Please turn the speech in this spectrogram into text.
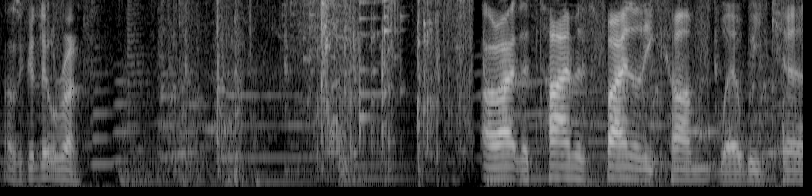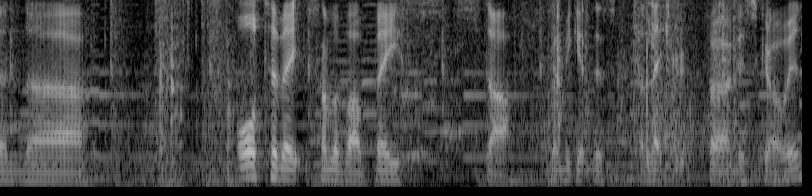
That was a good little run. Alright, the time has finally come where we can uh, automate some of our base stuff. Let me get this electric furnace going.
